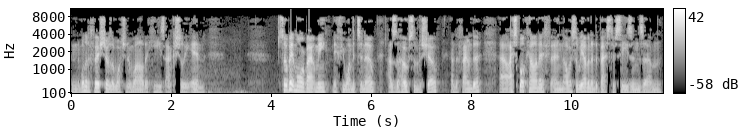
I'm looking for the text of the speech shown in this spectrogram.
and one of the first shows I've watched in a while that he's actually in. So, a bit more about me, if you wanted to know, as the host of the show and the founder. Uh, I support Cardiff, and obviously, we haven't had the best of seasons. Um,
